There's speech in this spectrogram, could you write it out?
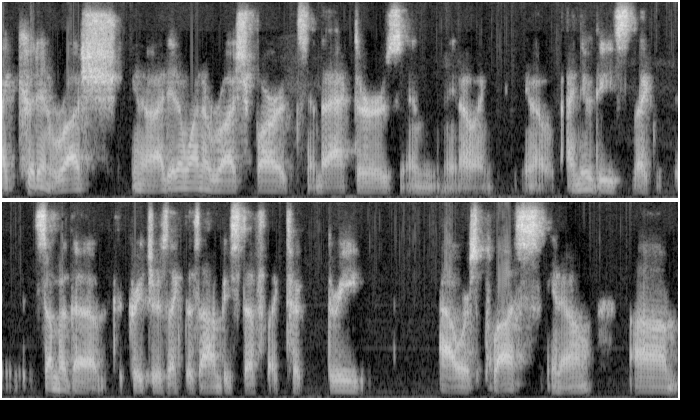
I couldn't rush. You know I didn't want to rush Bart and the actors, and you know and you know I knew these like some of the, the creatures like the zombie stuff like took three hours plus. You know. Um,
